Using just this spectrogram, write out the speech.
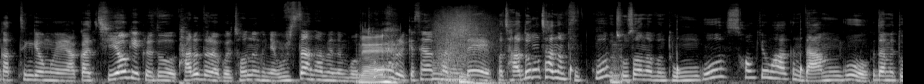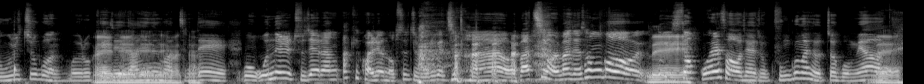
같은 경우에 아까 지역이 그래도 다르더라고요. 저는 그냥 울산 하면은 뭐 네. 통으로 이렇게 생각하는데 뭐 자동차는 북구, 음. 조선업은 동구, 석유화학은 남구, 그다음에 또 울주군 뭐 이렇게 네, 이제 네, 나뉘는 네, 네, 것 맞아. 같은데 뭐 오늘 주제랑 딱히 관련 없을지 모르겠지만 마침 얼마 전에 선거도 네. 있었고 해서 제가 좀 궁금해서 여쭤보면 네.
